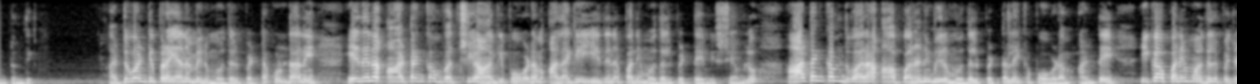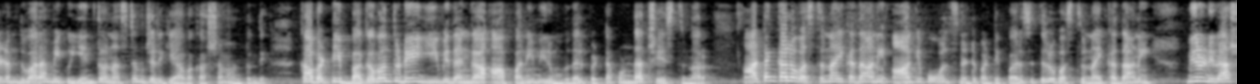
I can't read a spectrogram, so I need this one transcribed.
ఉంటుంది. అటువంటి ప్రయాణం మీరు మొదలు పెట్టకుండానే ఏదైనా ఆటంకం వచ్చి ఆగిపోవడం అలాగే ఏదైనా పని మొదలు పెట్టే విషయంలో ఆటంకం ద్వారా ఆ పనిని మీరు మొదలు పెట్టలేకపోవడం అంటే ఇక ఆ పని మొదలు పెట్టడం ద్వారా మీకు ఎంతో నష్టం జరిగే అవకాశం ఉంటుంది. కాబట్టి భగవంతుడే ఈ విధంగా ఆ పని మీరు మొదలు పెట్టకుండా చేస్తున్నారు. ఆటంకాలు వస్తున్నాయి కదా అని ఆగిపోవలసినటువంటి పరిస్థితులు వస్తున్నాయి కదా అని మీరు నిరాశ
